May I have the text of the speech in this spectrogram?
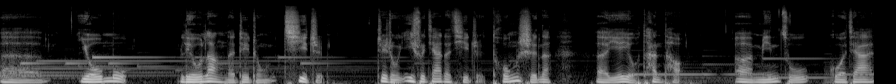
呃，游牧、流浪的这种气质，这种艺术家的气质，同时呢，呃，也有探讨，呃，民族国家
